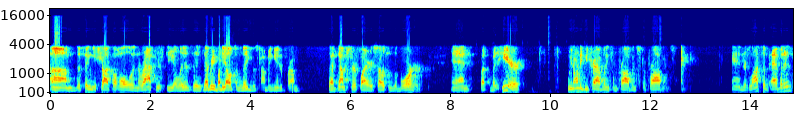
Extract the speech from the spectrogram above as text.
Um, the thing that shot the hole in the Raptors deal is is everybody else in the league was coming in from that dumpster fire south of the border, and but but here we'd only be traveling from province to province, and there's lots of evidence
